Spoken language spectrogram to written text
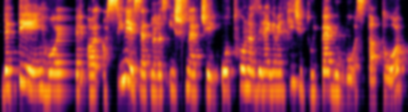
de tény, hogy a, a színészet meg az ismertség otthon azért engem egy kicsit úgy begugóztatott,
